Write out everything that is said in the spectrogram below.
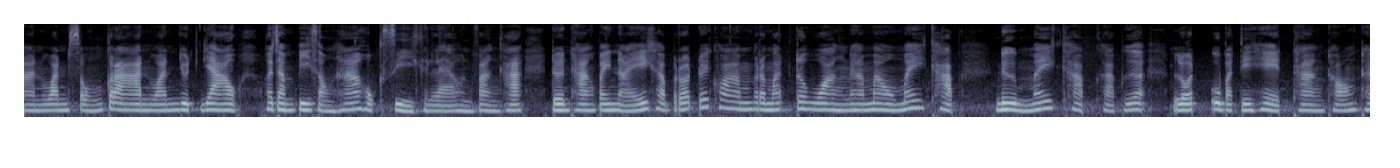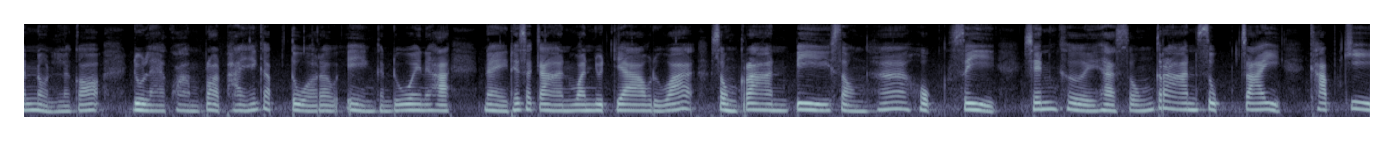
าลวันสงกรานต์วันหยุดยาว ประจำปี 2564 กันแล้วคุณฟังคะ เดินทางไปไหนขับรถด้วยความระมัดระวังนะคะเมาไม่ขับ ดื่มไม่ขับค่ะเพื่อ ลดอุบัติเหตุทางท้องถนน แล้วก็ดูแลความปลอดภัยให้กับตัวเราเองกันด้วยนะคะ ในเทศกาลวันหยุดยาวหรือว่าสงกรานปี 2564 เช่นเคยค่ะ สงกรานสุขใจ ขับขี่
